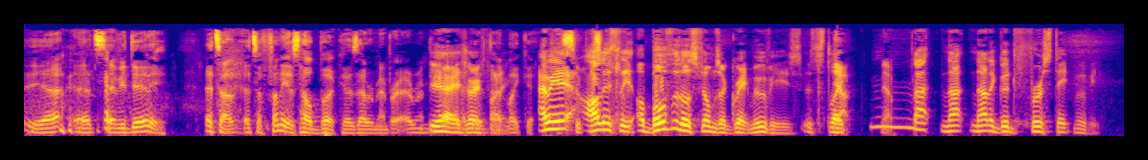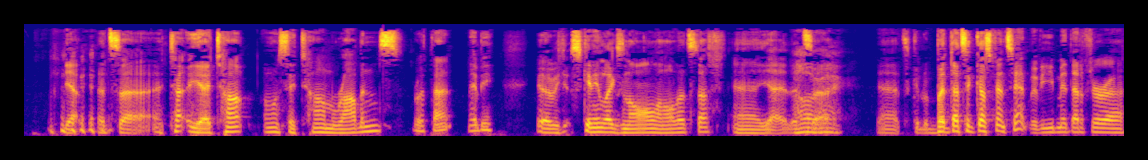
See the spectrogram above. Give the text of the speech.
Yeah, that's heavy duty. That's a that's a funny as hell book as I remember. I remember. Yeah, it's I very read that, funny. Like, I mean, honestly, uh, both of those films are great movies. It's like Yeah, yeah. not not not a good first date movie. Yeah, that's uh, Tom, yeah, Tom. I want to say Tom Robbins wrote that, maybe. Yeah, with skinny legs and all, and all that stuff. Uh, yeah, that's All uh, right. yeah, it's good. But that's a Gus Van Sant movie. You made that after uh,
